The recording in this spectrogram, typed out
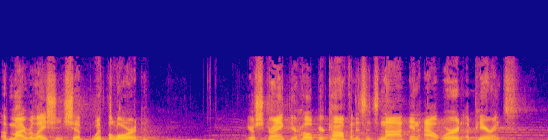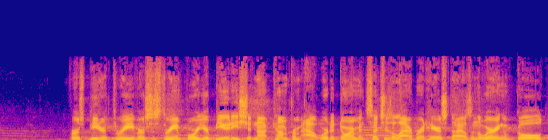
of my relationship with the Lord. Your strength, your hope, your confidence, it's not in outward appearance. 1 Peter 3, verses 3 and 4 Your beauty should not come from outward adornment, such as elaborate hairstyles and the wearing of gold,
